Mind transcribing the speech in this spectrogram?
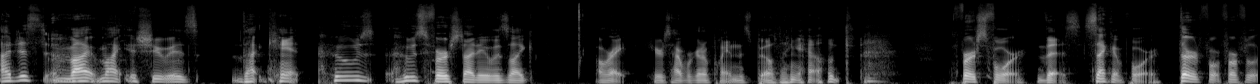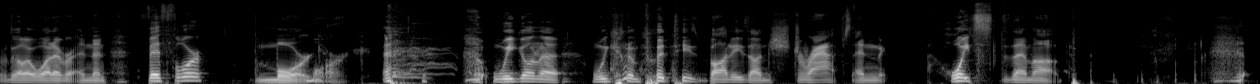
I just my um, my issue is that can't whose whose first idea was like, all right, here's how we're gonna plan this building out. First floor, this. Second floor, third floor, fourth floor, whatever, and then fifth floor, morgue. morgue. we gonna we gonna put these bodies on straps and hoist them up.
